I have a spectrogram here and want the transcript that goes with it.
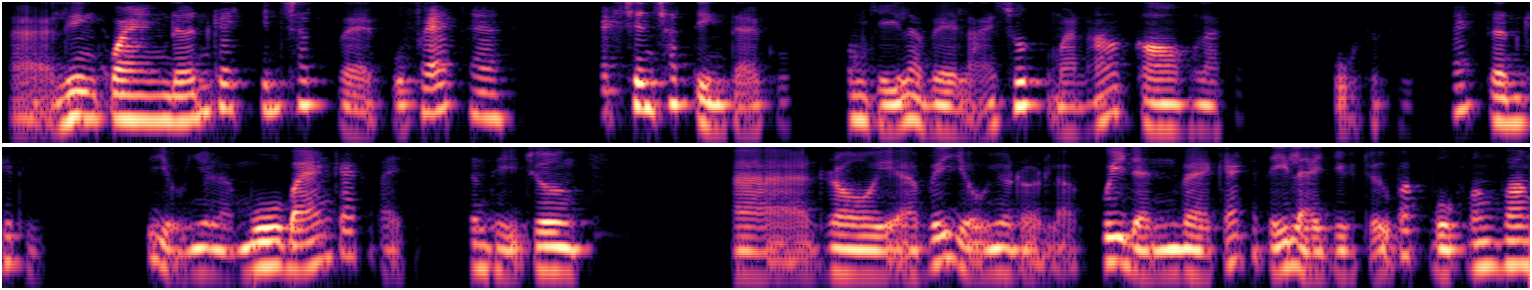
à, liên quan đến các chính sách về của Fed ha. Các chính sách tiền tệ của không chỉ là về lãi suất mà nó còn là các cuộc thực hiện khác trên cái thị ví dụ như là mua bán các tài sản trên thị trường, à, rồi, à, ví dụ như rồi là quy định về các cái tỷ lệ dự trữ bắt buộc, vân vân.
